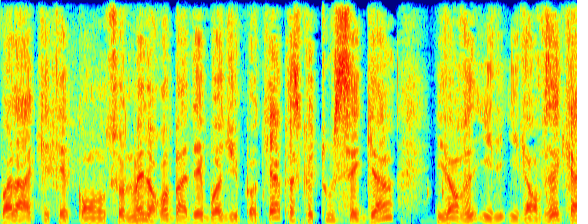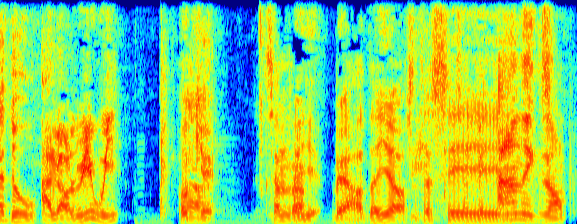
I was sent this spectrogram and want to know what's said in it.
voilà qui était qu'on surnommait le rebat des bois du poker parce que tous ses gains il en il, il en faisait cadeau. Alors lui, oui. Ok. Ah. Ça me va. D'ailleurs, c'est Ça assez, fait un exemple.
